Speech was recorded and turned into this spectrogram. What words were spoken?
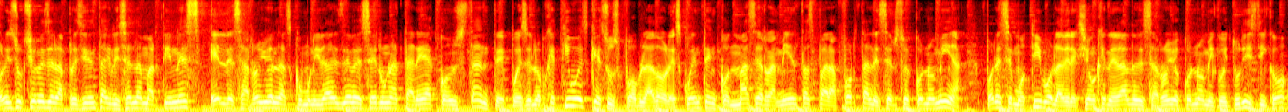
Por instrucciones de la presidenta Griselda Martínez, el desarrollo en las comunidades debe ser una tarea constante, pues el objetivo es que sus pobladores cuenten con más herramientas para fortalecer su economía. Por ese motivo, la Dirección General de Desarrollo Económico y Turístico,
